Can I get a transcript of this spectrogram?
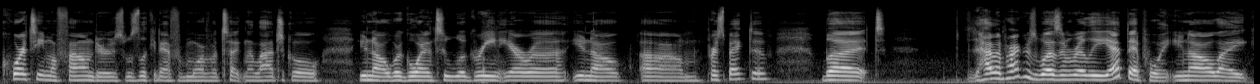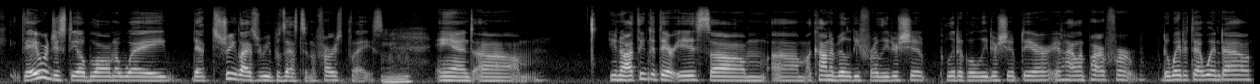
core team of founders was looking at it from more of a technological, you know, we're going into a green era, you know, um, perspective, but Highland Parkers wasn't really at that point, you know, like they were just still blown away that streetlights were repossessed in the first place, and um, you know, I think that there is some um, accountability for leadership, political leadership there in Highland Park for the way that that went down.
